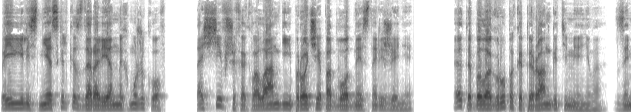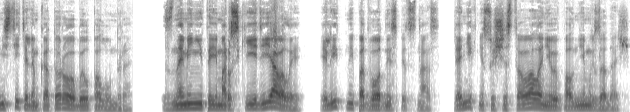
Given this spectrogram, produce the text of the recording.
появились несколько здоровенных мужиков, тащивших акваланги и прочее подводное снаряжение. Это была группа Каперанга Тименева, заместителем которого был Полундра. Знаменитые морские дьяволы – элитный подводный спецназ. Для них не существовало невыполнимых задач.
